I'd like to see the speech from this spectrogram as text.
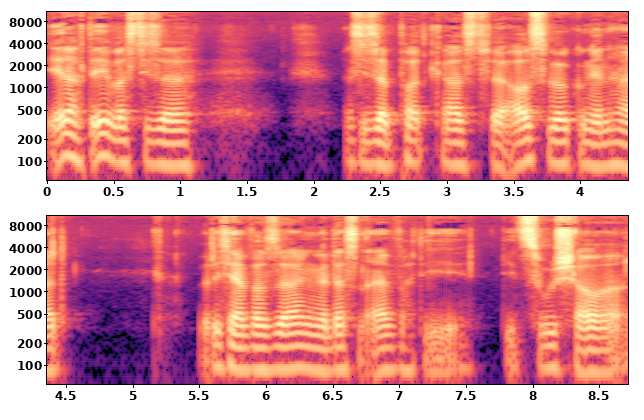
Je nachdem, was dieser, was dieser Podcast für Auswirkungen hat, würde ich einfach sagen, wir lassen einfach die, die Zuschauer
